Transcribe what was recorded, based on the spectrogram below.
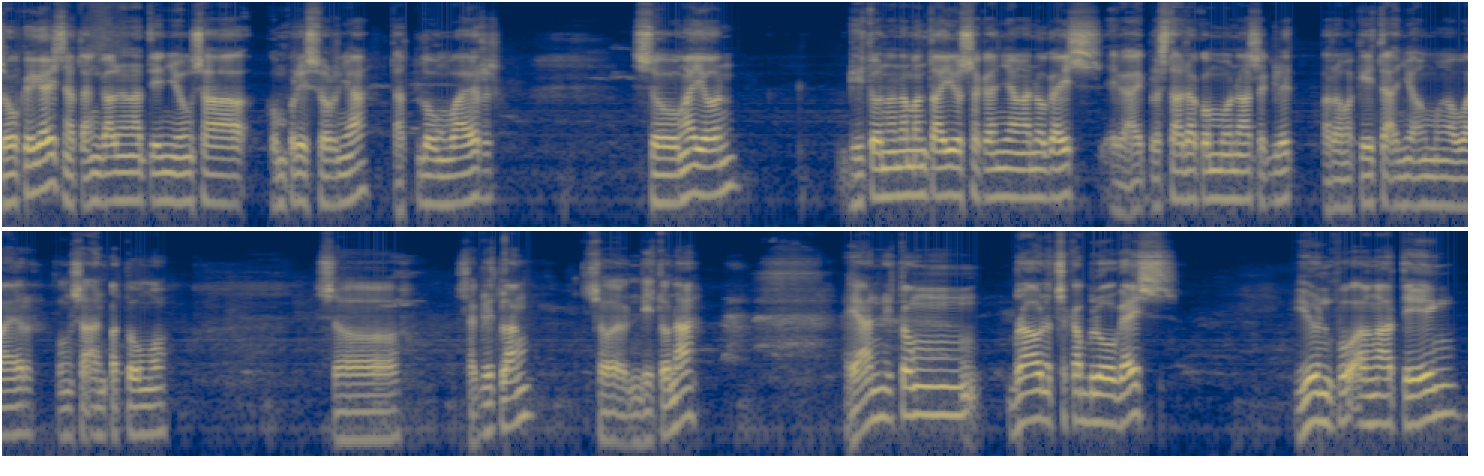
So, okay guys, natanggal na natin yung sa compressor niya. Tatlong wire. So ngayon, dito na naman tayo sa kanyang ano guys. Eh, ay plastada ko muna saglit para makita nyo ang mga wire kung saan patungo. So, saglit lang. So, dito na. Ayan, itong brown at saka blue guys. Yun po ang ating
